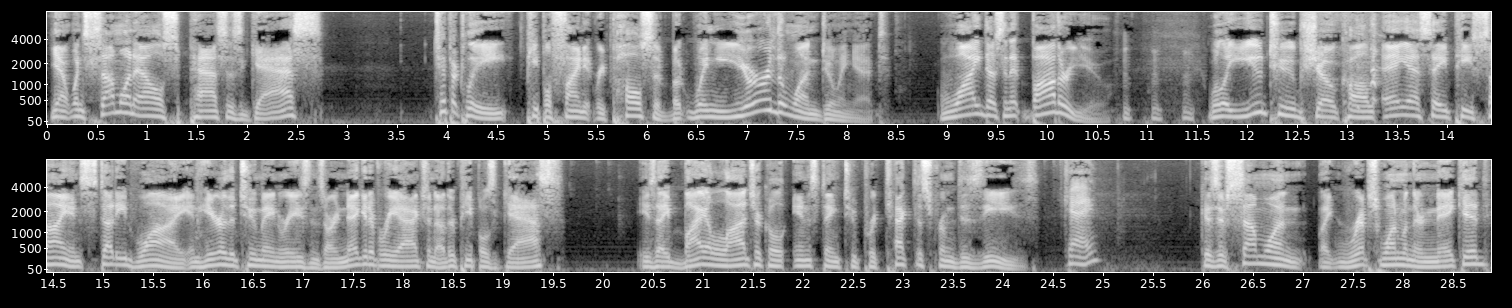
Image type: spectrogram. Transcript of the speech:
Yeah, when someone else passes gas, typically people find it repulsive, but when you're the one doing it, why doesn't it bother you? well, a YouTube show called ASAP Science studied why, and here are the two main reasons. Our negative reaction to other people's gas is a biological instinct to protect us from disease. Okay. Because if someone like rips one when they're naked,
